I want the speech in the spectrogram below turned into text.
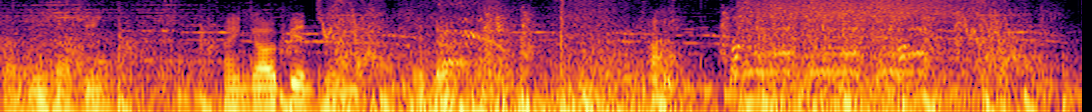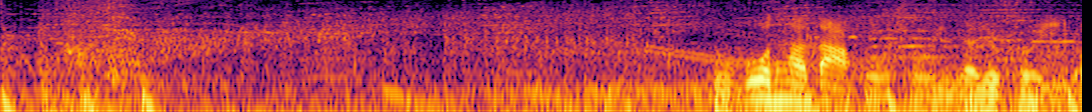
小心小心，他应该会变成一体的，过他的大火球应该就可以了。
